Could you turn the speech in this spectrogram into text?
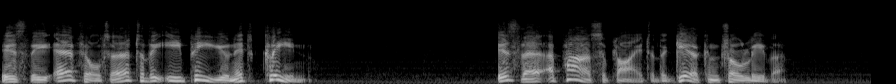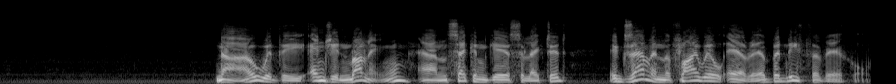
Is the air filter to the EP unit clean? Is there a power supply to the gear control lever? Now, with the engine running and second gear selected, examine the flywheel area beneath the vehicle.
